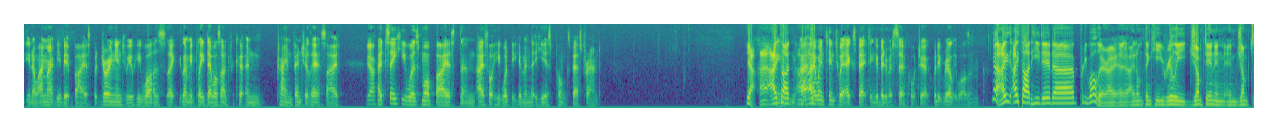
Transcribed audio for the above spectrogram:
"You know, I might be a bit biased, but during the interview, he was like, let me play devil's advocate and try and venture their side." Yeah. I'd say he was more biased than I thought he would be, given that he is Punk's best friend. Yeah, I, I, mean, thought I, I went into it expecting a bit of a circle jerk, but it really wasn't. Yeah, I, I thought he did uh, pretty well there. I I don't think he really jumped in and, and jumped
